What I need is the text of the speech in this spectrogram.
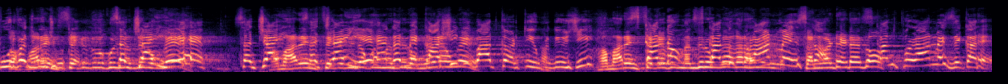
पूर्वज हमारे भी झूठ के तो है सच्चाई ये है। सच्चाई हमारे सच्चाई तो ये है अगर मैं काशी की बात करती हूँ प्रत्युष जी हमारे पुराण में इसका है तो। पुराण में ज़िक्र है।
